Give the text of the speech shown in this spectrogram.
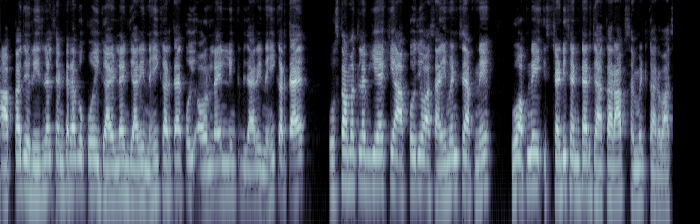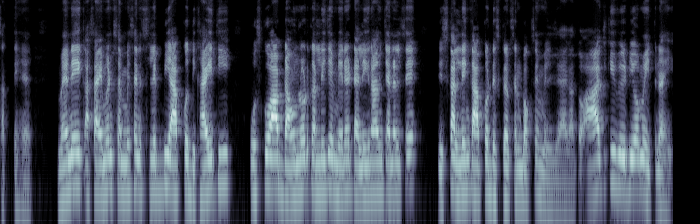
आपका जो रीजनल सेंटर है, वो कोई गाइडलाइन जारी नहीं करता है, कोई ऑनलाइन लिंक जारी नहीं करता है, उसका मतलब ये है कि आपको जो असाइनमेंट है अपने, वो अपने स्टडी सेंटर जाकर आप सबमिट करवा सकते हैं। मैंने एक असाइनमेंट सबमिशन स्लिप भी आपको दिखाई थी, उसको आप डाउनलोड कर लीजिए मेरे टेलीग्राम चैनल से, जिसका लिंक आपको डिस्क्रिप्शन बॉक्स में मिल जाएगा। तो आज की वीडियो में इतना ही।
